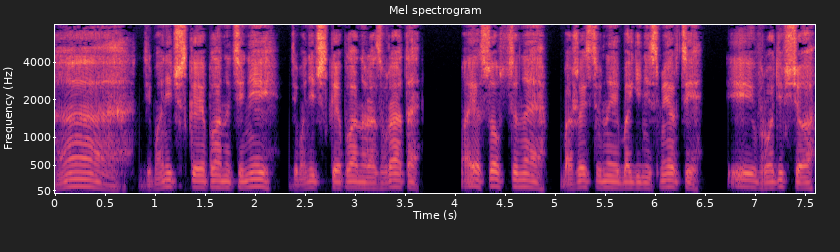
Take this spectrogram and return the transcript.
А, демоническая плана теней, демоническая плана разврата, моя собственная, божественная богиня смерти, и вроде все.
